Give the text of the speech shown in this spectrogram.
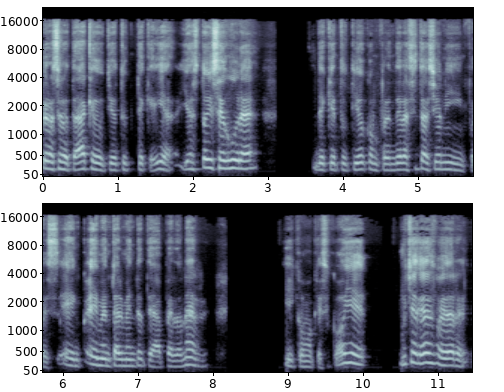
pero se notaba que tu tío te quería. Yo estoy segura de que tu tío comprende la situación y pues en, eventualmente te va a perdonar. Y como que, oye, muchas gracias por ayudar.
